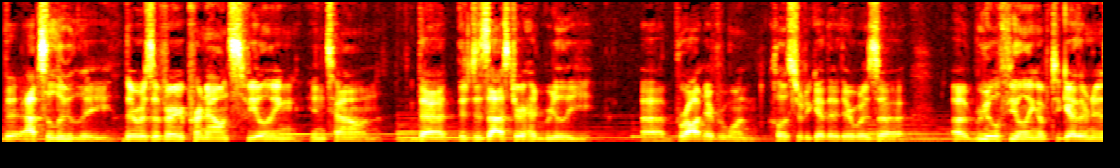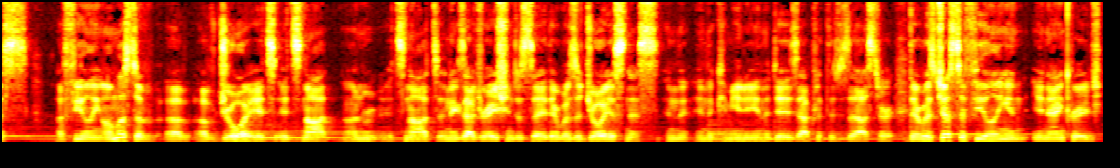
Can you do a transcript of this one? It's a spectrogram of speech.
the, absolutely, there was a very pronounced feeling in town that the disaster had really uh, brought everyone closer together. There was a, a real feeling of togetherness, a feeling almost of, of, of, joy. It's it's not un, it's not an exaggeration to say there was a joyousness in the in the community in the days after the disaster. There was just a feeling in, in Anchorage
